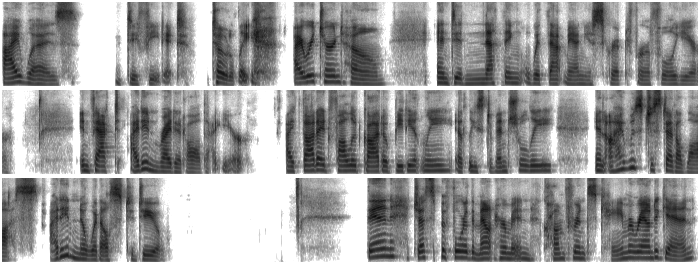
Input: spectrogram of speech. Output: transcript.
I was defeated totally. I returned home and did nothing with that manuscript for a full year. In fact, I didn't write at all that year. I thought I'd followed God obediently, at least eventually, and I was just at a loss. I didn't know what else to do. Then, just before the Mount Hermon conference came around again,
